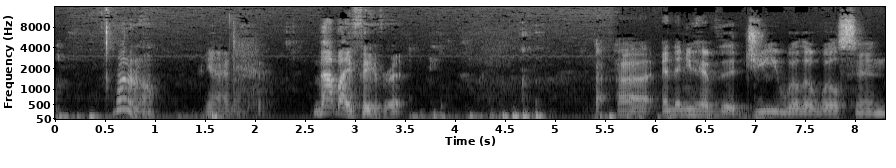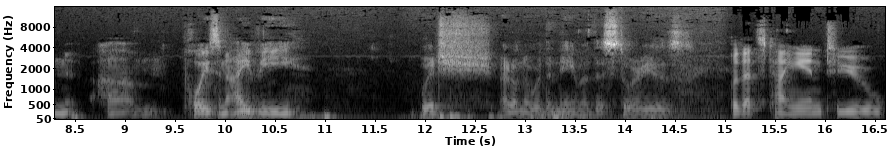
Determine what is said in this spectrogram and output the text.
I don't know. Yeah, I don't think. Not my favorite. Uh, and then you have the G. Willow Wilson um, Poison Ivy, which I don't know where the name of this story is. But that's tying into.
